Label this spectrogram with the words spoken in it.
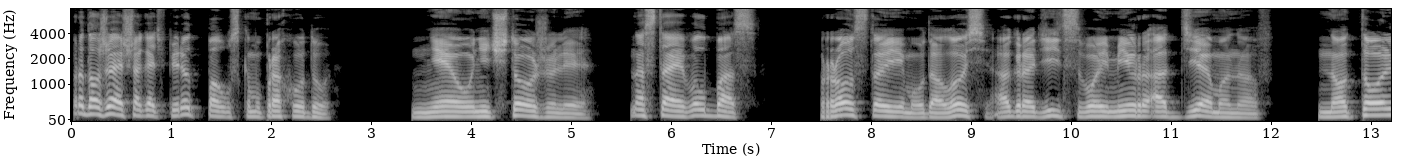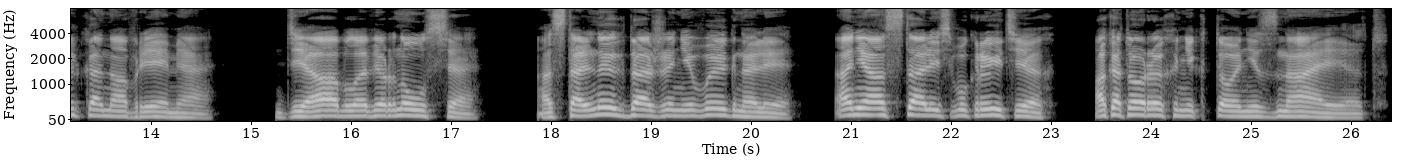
продолжая шагать вперед по узкому проходу. «Не уничтожили», — настаивал Бас. «Просто им удалось оградить свой мир от демонов. Но только на время. Диабло вернулся. Остальных даже не выгнали. Они остались в укрытиях, о которых никто не знает.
